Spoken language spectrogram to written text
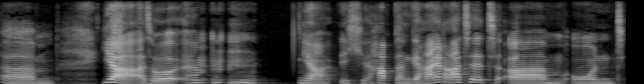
Ähm, ja, also ähm, ja, ich habe dann geheiratet ähm, und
